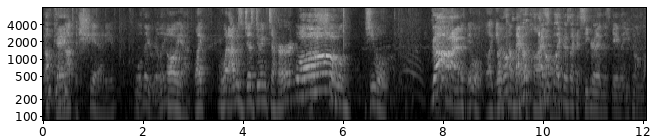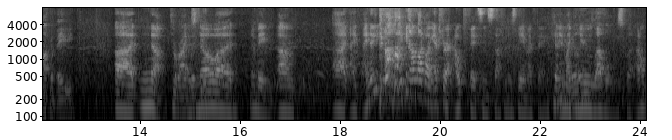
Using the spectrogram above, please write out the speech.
They'll Okay. Knock the shit out of you. Will they really? Oh yeah. Like what I was just doing to her. like, Whoa! she will. She will. God. It will. Like it will hope, come back I hope, to haunt I hope like there's like a secret in this game that you can unlock a baby Uh, no. to ride There's with no uh no baby. Um. Uh, I, I know you can you can unlock like extra outfits and stuff in this game. I think Can in like really? new levels, but I don't.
